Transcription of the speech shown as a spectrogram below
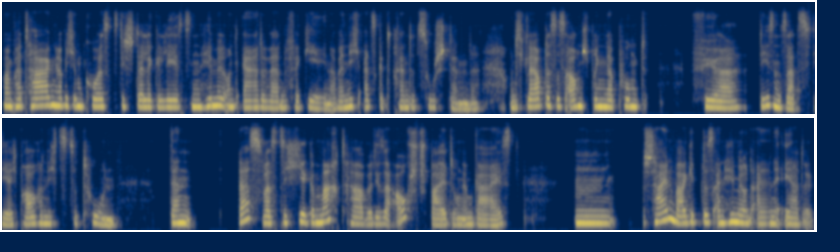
Vor ein paar Tagen habe ich im Kurs die Stelle gelesen, Himmel und Erde werden vergehen, aber nicht als getrennte Zustände. Und ich glaube, das ist auch ein springender Punkt für diesen Satz hier. Ich brauche nichts zu tun. Denn das, was ich hier gemacht habe, diese Aufspaltung im Geist, mm, scheinbar gibt es ein Himmel und eine Erde.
